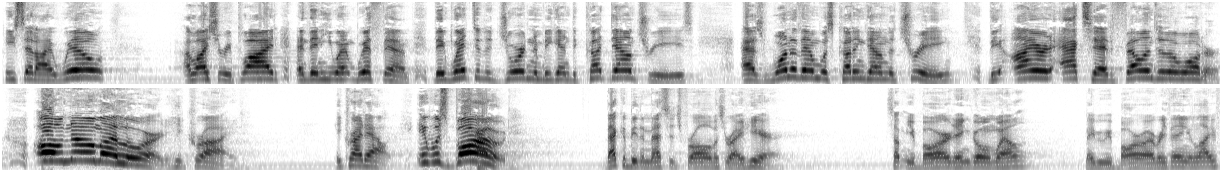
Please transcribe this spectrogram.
He said, I will. Elisha replied, and then he went with them. They went to the Jordan and began to cut down trees. As one of them was cutting down the tree, the iron axe head fell into the water. Oh no, my lord, he cried. He cried out. It was borrowed. That could be the message for all of us right here. Something you borrowed ain't going well. Maybe we borrow everything in life.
